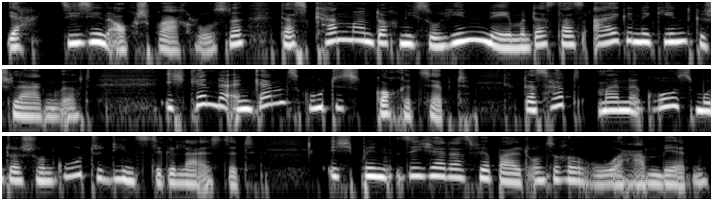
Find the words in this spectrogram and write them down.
Ja, Sie sind auch sprachlos, ne? Das kann man doch nicht so hinnehmen, dass das eigene Kind geschlagen wird. Ich kenne da ein ganz gutes Kochrezept. Das hat meine Großmutter schon gute Dienste geleistet. Ich bin sicher, dass wir bald unsere Ruhe haben werden.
